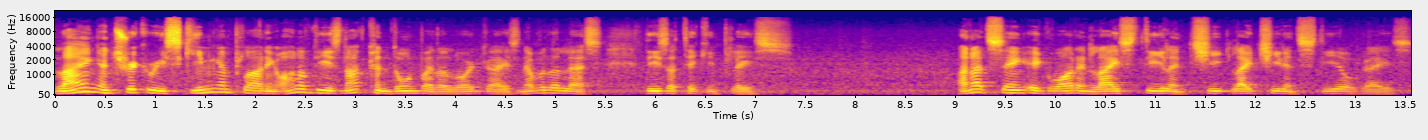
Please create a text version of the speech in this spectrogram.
lying and trickery, scheming and plotting, all of these not condoned by the Lord, guys. Nevertheless, these are taking place. I'm not saying hey, go out and lie, steal, and cheat, lie, cheat, and steal, guys.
